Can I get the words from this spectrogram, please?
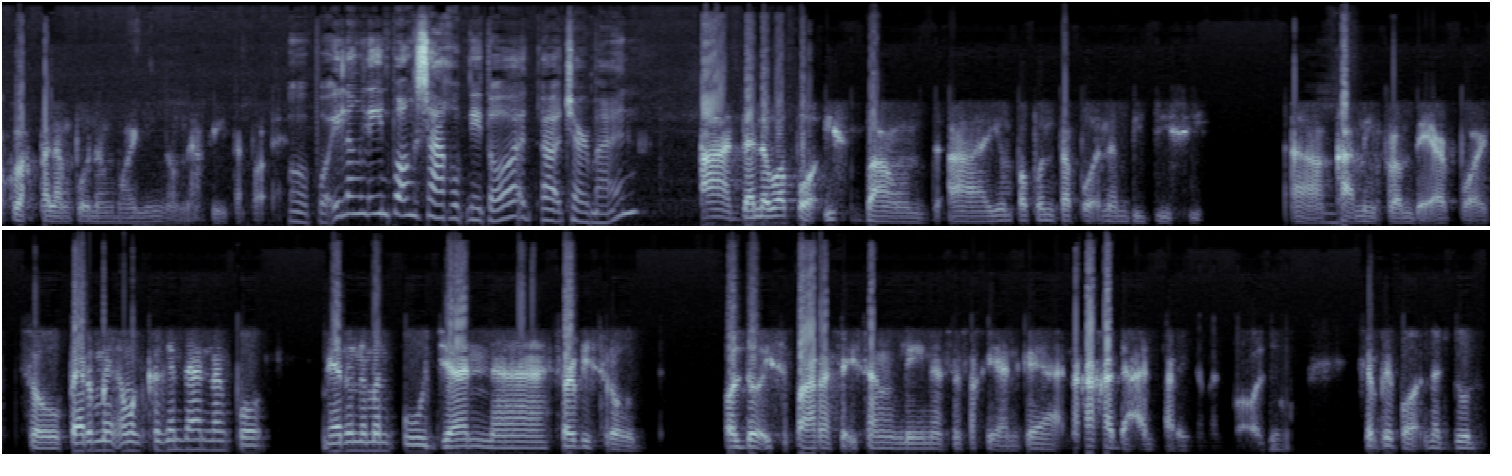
6 o'clock pa lang po ng morning nung nakita po. Opo, ilang lane po ang sakop nito, ah, Chairman? Ah, dalawa po eastbound, ah yung papunta po ng BGC ah, coming from the airport. So, pero may ang kagandahan lang po, meron naman po diyan na service road. Although is para sa isang lane ng sasakyan, kaya nakakadaan pa rin naman po. Although, siyempre po, nagdulot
